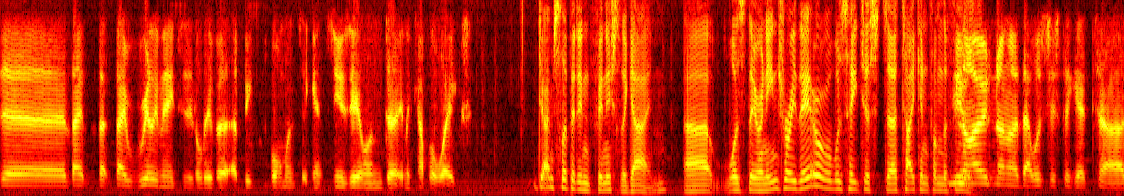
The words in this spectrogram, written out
uh, they they really need to deliver a big performance against New Zealand uh, in a couple of weeks. James Slipper didn't finish the game. Uh, was there an injury there, or was he just uh, taken from the field? No, no, no. That was just to get uh,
